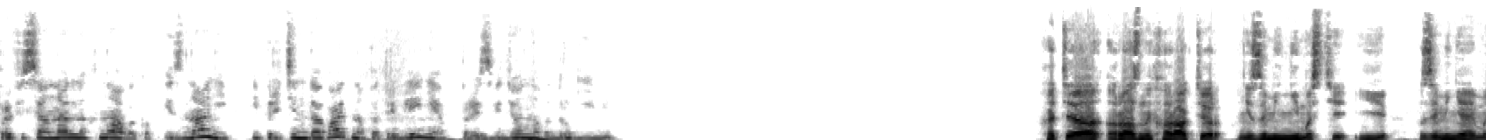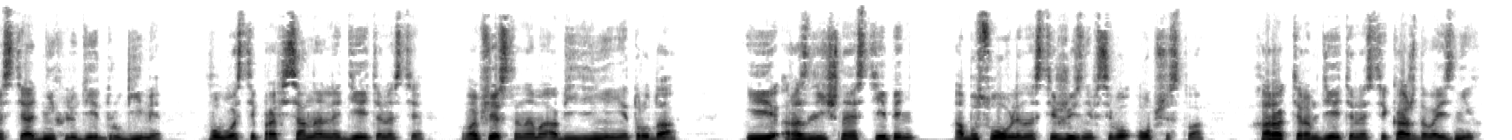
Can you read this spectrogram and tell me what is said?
профессиональных навыков и знаний и претендовать на потребление произведенного другими. Хотя разный характер незаменимости и заменяемости одних людей другими в области профессиональной деятельности в общественном объединении труда и различная степень обусловленности жизни всего общества характером деятельности каждого из них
